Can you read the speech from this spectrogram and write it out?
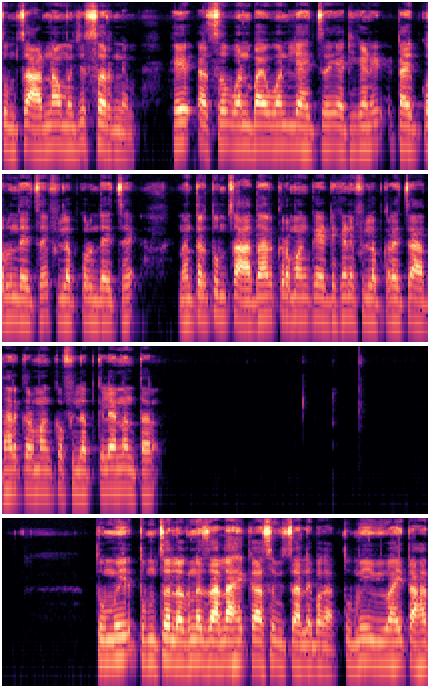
तुमचं आडनाव म्हणजे सरनेम हे असं वन बाय वन लिहायचं या ठिकाणी टाईप करून द्यायचं आहे फिलअप करून द्यायचं. आहे नंतर तुमचा आधार क्रमांक या ठिकाणी फिलअप करायचा. आहे आधार क्रमांक फिलअप केल्यानंतर तुम्ही तुमचं लग्न झालं आहे का असं विचारलं बघा. तुम्ही विवाहित आहात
